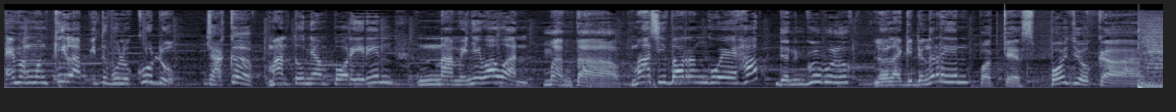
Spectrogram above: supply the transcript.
Emang mengkilap itu bulu kuduk. Cakep, Mantunya Mporirin namanya Wawan. mantap. Masih bareng gue Hap. Dan gue Buluk, Lo lagi dengerin podcast Pojokan.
